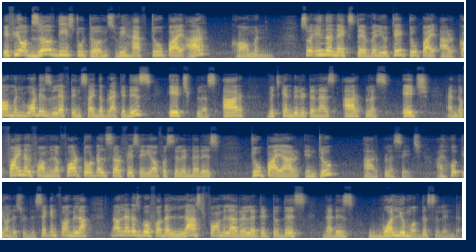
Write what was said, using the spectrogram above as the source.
If you observe these two terms, we have 2 pi r common. So in the next step, when you take 2 pi r common, what is left inside the bracket is h plus r which can be written as r plus h and the final formula for total surface area of a cylinder is 2 pi r into r plus h. I hope you understood the second formula. Now let us go for the last formula related to this that is volume of the cylinder.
